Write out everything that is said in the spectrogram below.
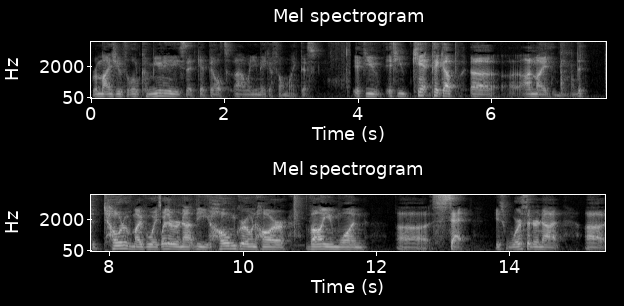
reminds you of the little communities that get built uh, when you make a film like this. If you if you can't pick up uh, on my the the tone of my voice, whether or not the Homegrown Horror Volume One set is worth it or not, uh,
